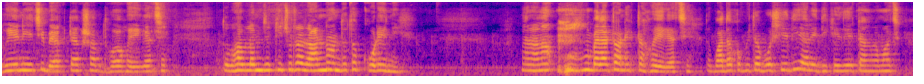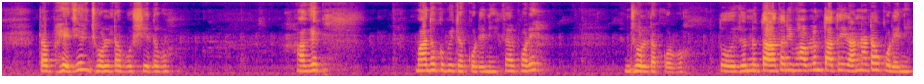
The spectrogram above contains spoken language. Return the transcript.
ধুয়ে নিয়েছি, ব্যাগ ট্যাগ সব ধোয়া হয়ে গেছে। তো ভাবলাম যে কিছুটা রান্না অন্তত করে নিই। কেননা বেলাটা অনেকটা হয়ে গেছে। তো বাঁধাকপিটা বসিয়ে দিই আর এদিকে যে টাংরা মাছটা ভেজে ঝোলটা বসিয়ে দেবো। আগে বাঁধাকপিটা করে নিই, তারপরে ঝোলটা করব। তো ওই জন্য তাড়াতাড়ি ভাবলাম তাড়াতাড়ি রান্নাটাও করে নিই।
